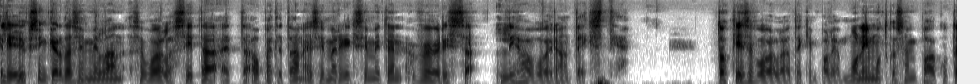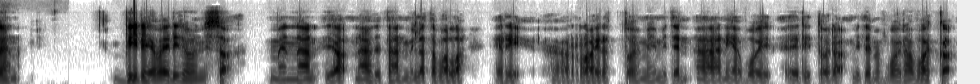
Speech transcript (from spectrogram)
Eli yksinkertaisimmillaan se voi olla sitä, että opetetaan esimerkiksi miten Wordissä lihavoidaan tekstiä. Toki se voi olla jotakin paljon monimutkaisempaa, kuten videoeditoinnissa mennään ja näytetään millä tavalla eri raidat toimii, miten ääniä voi editoida, miten me voidaan vaikka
